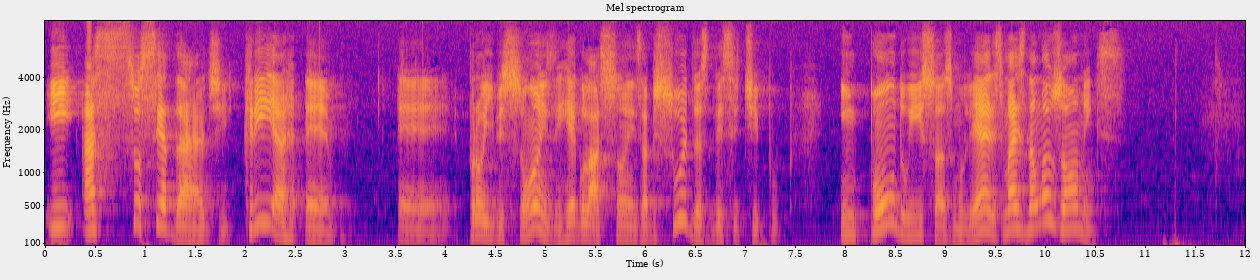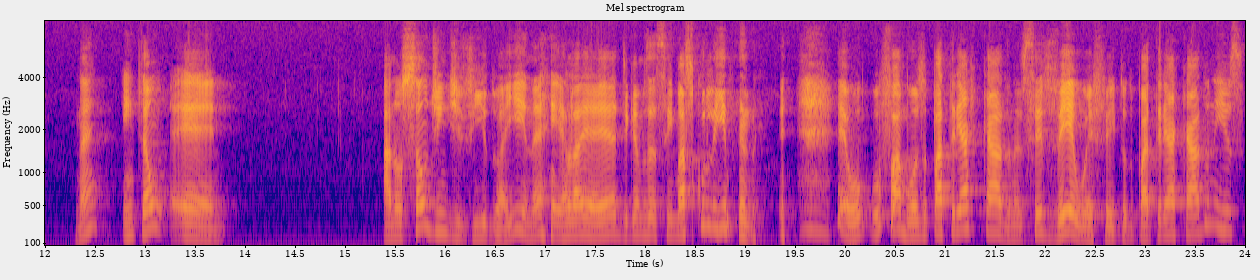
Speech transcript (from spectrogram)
E a sociedade cria. É, é, proibições e regulações absurdas desse tipo, impondo isso às mulheres, mas não aos homens. Né? Então, é, a noção de indivíduo aí, né, ela é, digamos assim, masculina. Né? É o, o, famoso patriarcado. Né? Você vê o efeito do patriarcado nisso.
